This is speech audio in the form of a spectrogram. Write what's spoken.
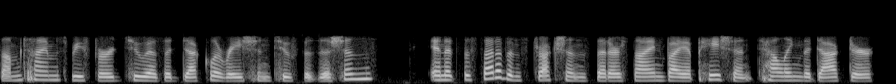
sometimes referred to as a declaration to physicians and it's a set of instructions that are signed by a patient telling the doctor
